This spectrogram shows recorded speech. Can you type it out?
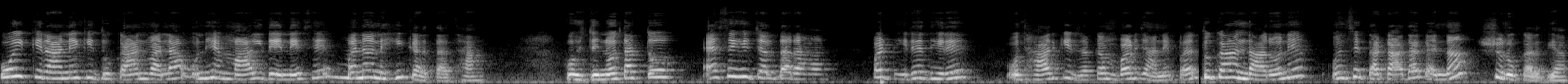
कोई किराने की दुकान वाला उन्हें माल देने से मना नहीं करता था। कुछ दिनों तक तो ऐसे ही चलता रहा, पर धीरे धीरे उधार की रकम बढ़ जाने पर दुकानदारों ने उनसे तकादा करना शुरू कर दिया।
